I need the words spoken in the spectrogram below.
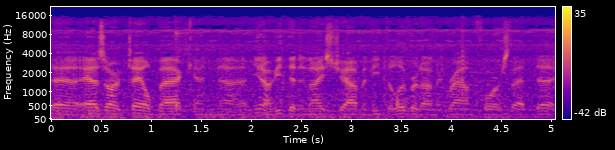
uh, as our tailback, and uh, you know he did a nice job and he delivered on the ground for us that day.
